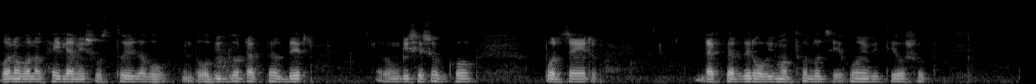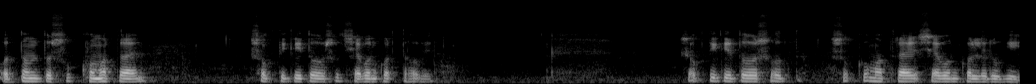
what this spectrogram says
ঘন ঘন খাইলে আমি সুস্থ হয়ে যাব। কিন্তু অভিজ্ঞ ডাক্তারদের এবং বিশেষজ্ঞ পর্যায়ের ডাক্তারদের অভিমত হলো যে, হোমিওপ্যাথি ওষুধ অত্যন্ত সূক্ষ্ম মাত্রায় শক্তিকৃত ওষুধ সেবন করতে হবে। শক্তিকৃত ওষুধ সূক্ষ্ম মাত্রায় সেবন করলে রোগী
